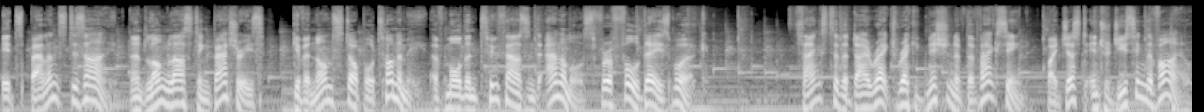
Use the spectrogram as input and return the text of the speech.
Its balanced design and long-lasting batteries give a non-stop autonomy of more than 2,000 animals for a full day's work. Thanks to the direct recognition of the vaccine by just introducing the vial,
